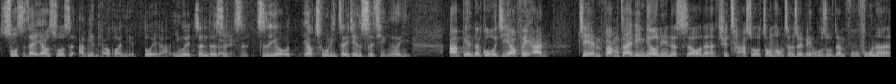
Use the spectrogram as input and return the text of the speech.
说实在要说是阿扁条款也对啦，因为真的是只只有要处理这件事情而已。阿扁的国务机要费案，检方在零六年的时候呢，去查说总统陈水扁、吴淑珍夫妇呢，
